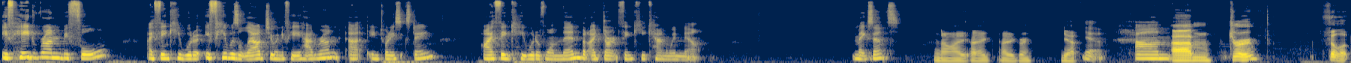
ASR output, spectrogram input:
if he'd run before, I think he would have, if he was allowed to, and if he had run at, in 2016, I think he would have won then, but I don't think he can win now. Make sense? no i i, I agree. Yeah. Yeah. Um, um drew? Philip,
